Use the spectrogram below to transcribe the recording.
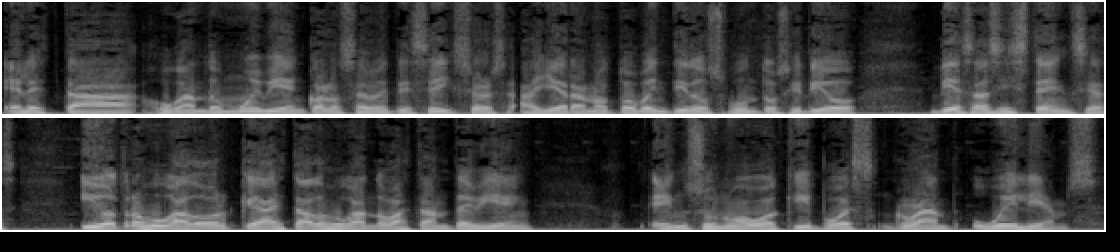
Él está jugando muy bien con los 76ers. Ayer anotó 22 puntos y dio 10 asistencias. Y otro jugador que ha estado jugando bastante bien en su nuevo equipo es Grant Williams.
